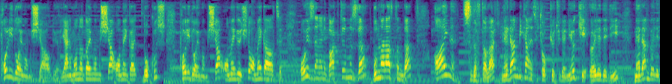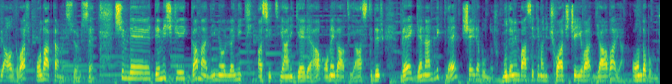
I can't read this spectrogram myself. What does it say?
polidoymamış yağ oluyor. Yani monodoymamış yağ omega 9, polidoymamış yağ omega 3 ile omega 6. O yüzden hani baktığımızda bunlar aslında aynı sınıftalar. Neden bir tanesi çok kötüleniyor ki öyle de değil. Neden böyle bir algı var? Onu aktarmak istiyorum size. Şimdi demiş ki gamma linolenik asit yani GLA omega 6 yağ asitidir ve genellikle şeyde bulunur. Bu demin bahsettiğim hani çuha çiçeği yağ var ya onda bulunur.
